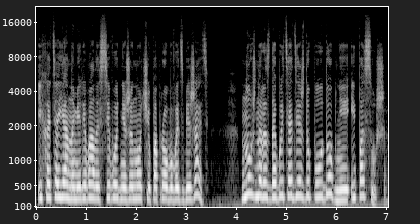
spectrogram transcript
И хотя я намеревалась сегодня же ночью попробовать сбежать, нужно раздобыть одежду поудобнее и по суше.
